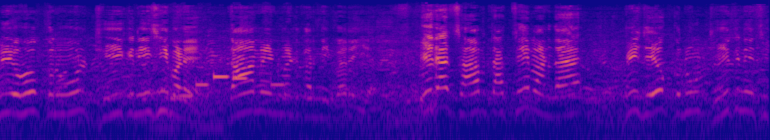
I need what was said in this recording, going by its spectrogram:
ਵੀ ਉਹ ਕਾਨੂੰਨ ਠੀਕ ਨਹੀਂ ਸੀ ਬਣੇ, ਤਾਂ ਅਮੈਂਡਮੈਂਟ ਕਰਨੀ ਪੈ ਰਹੀ ਹੈ। ਇਹਦਾ ਸਾਫ਼ ਤੱਥ ਇਹ ਬਣਦਾ ਵੀ ਜੇ ਉਹ ਕਾਨੂੰਨ ਠੀਕ ਨਹੀਂ ਸੀ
